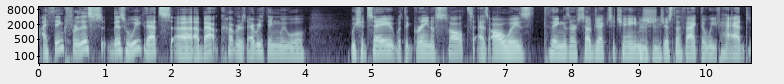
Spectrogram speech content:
I think for this this week, that's uh, about covers everything we will. We should say with a grain of salt, as always, things are subject to change. Mhm. Just the fact that we've had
